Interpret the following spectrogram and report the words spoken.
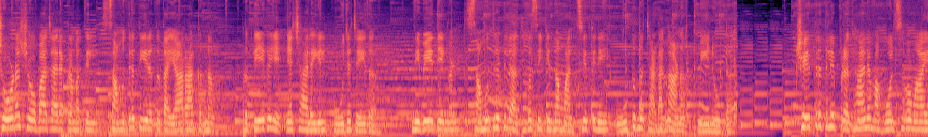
ഷോഡശോപാചാരക്രമത്തിൽ സമുദ്രതീരത്ത് തയ്യാറാക്കുന്ന പ്രത്യേക യജ്ഞശാലയിൽ പൂജ ചെയ്ത് നിവേദ്യങ്ങൾ സമുദ്രത്തിൽ അധിവസിക്കുന്ന മത്സ്യത്തിനെ ഊട്ടുന്ന ചടങ്ങാണ് മീനൂട്ട്. ക്ഷേത്രത്തിലെ പ്രധാന മഹോത്സവമായ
